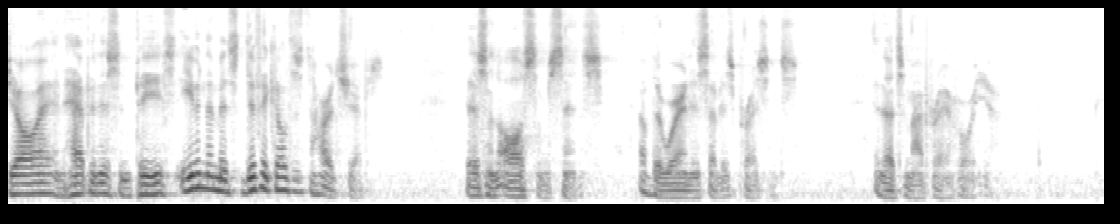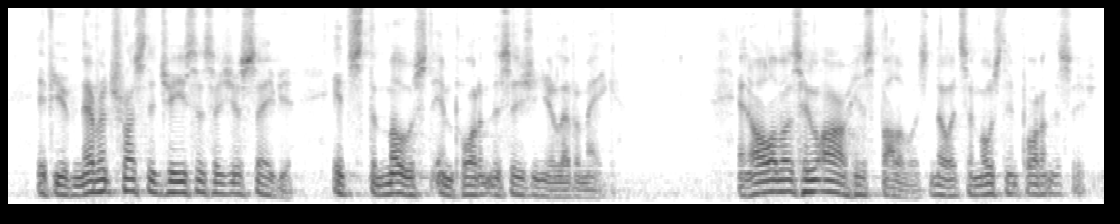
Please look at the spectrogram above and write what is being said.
joy and happiness and peace, even amidst difficulties and hardships, there's an awesome sense of the awareness of His presence. And that's my prayer for you. If you've never trusted Jesus as your Savior, it's the most important decision you'll ever make. And all of us who are His followers know it's the most important decision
